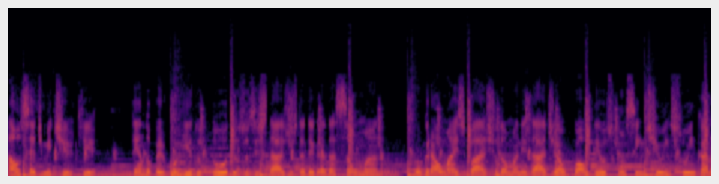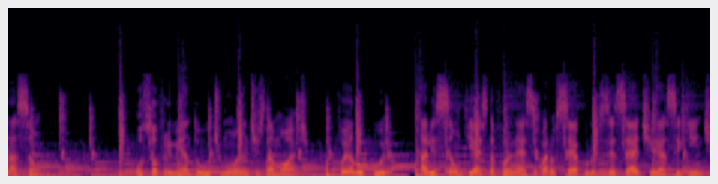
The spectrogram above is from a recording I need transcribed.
Ao se admitir que, tendo percorrido todos os estágios da degradação humana, o grau mais baixo da humanidade ao qual Deus consentiu em sua encarnação. O sofrimento último antes da morte foi a loucura. A lição que esta fornece para o século XVII é a seguinte:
